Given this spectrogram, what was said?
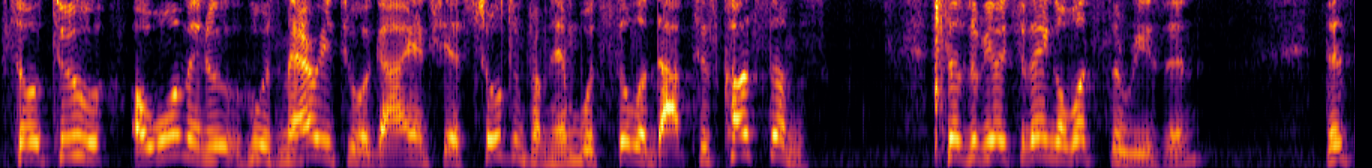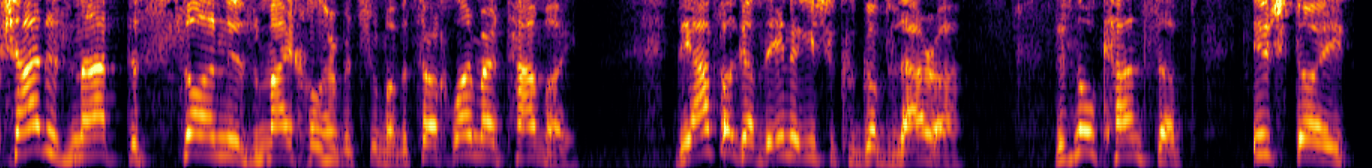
so too a woman who, who is married to a guy and she has children from him would still adopt his customs. Says Rabbi Yosef Engel, what's the reason? The pshat is not the son is Michael her betruma, but loimer tamai. The afag of the inner isha kugov zara there's no concept, ishtoi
